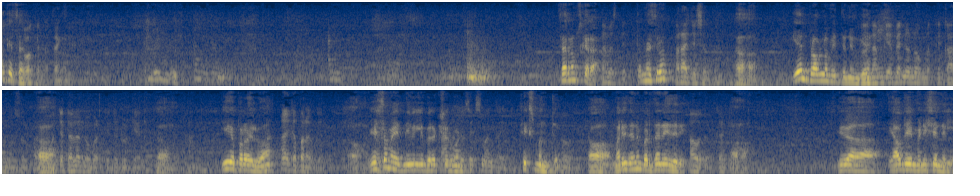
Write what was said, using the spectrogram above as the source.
okay sir okay sir thank you sir ನಮಸ್ಕಾರ. ನಮಸ್ತೆ. ತಮ್ಮ ಹೆಸರು? ರಾಜೇಶ್ ಅಂತ. ಹಾಂ ಹಾಂ. ಏನು ಪ್ರಾಬ್ಲಮ್ ಇತ್ತು ನಿಮಗೆ? ನಮಗೆ ಬೆನ್ನು ನೋವು ಮತ್ತೆ ಕಾಲು ನೋವು ಸ್ವಲ್ಪ. ಮತ್ತೆ ತಲೆ ನೋವು ಬರ್ತಿತ್ತು ಡ್ಯೂಟಿಯಲ್ಲಿ. ಈಗ ಪರವಾಗಿಲ್ವಾ? ಈಗ ಪರವಾಗಿಲ್ಲ. ಎಷ್ಟು ಸಮಯ ಆಯ್ತು ನೀವು ಇಲ್ಲಿ ಬರೋಕ್ಕೆ ಶುರು ಮಾಡಿ? ಸಿಕ್ಸ್ ಮಂತ್ ಆಯಿತು. Six month. ಹಾಂ ಮರಿದೇನೆ ಬರ್ತಾನೆ ಇದ್ದೀರಿ? ಹೌದು ಹಾಂ ಈಗ ಯಾವುದೇ ಮೆಡಿಸಿನ್ ಇಲ್ಲ?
